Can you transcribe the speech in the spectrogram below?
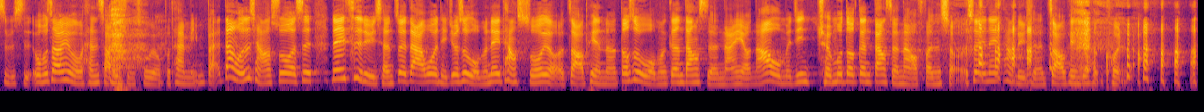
是不是？我不知道，因为我很少一群出游，不太明白。但我是想要说的是，那一次旅程最大的问题就是，我们那趟所有的照片呢，都是我们跟当时的男友，然后我们已经全部都跟当时的男友分手了，所以那趟旅程的照片就很困扰。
